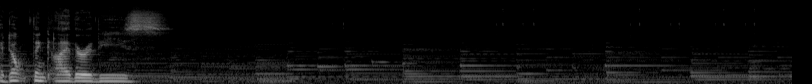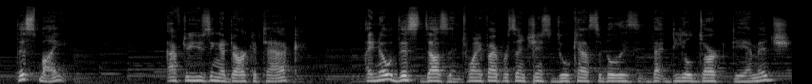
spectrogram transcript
I don't think either of these... This might, after using a dark attack. I know this doesn't. 25% chance to dual cast abilities that deal dark damage.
